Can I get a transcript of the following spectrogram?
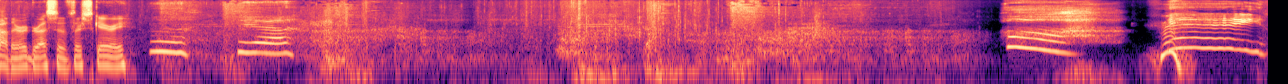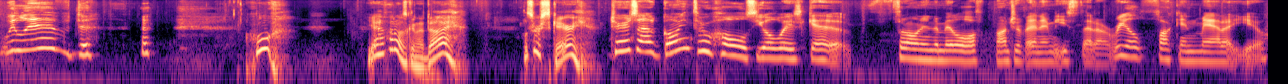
God, they're aggressive. They're scary. Uh, yeah. Hmm. Yay! We lived! Whew. Yeah, I thought I was gonna die. Those were scary. Turns out going through holes, you always get thrown in the middle of a bunch of enemies that are real fucking mad at you.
